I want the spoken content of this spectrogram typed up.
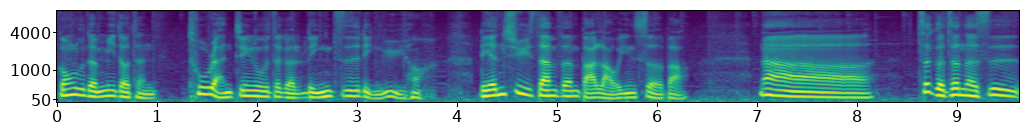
公路的 Middleton 突然进入这个灵芝领域哈，连续三分把老鹰射爆。那这个真的是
